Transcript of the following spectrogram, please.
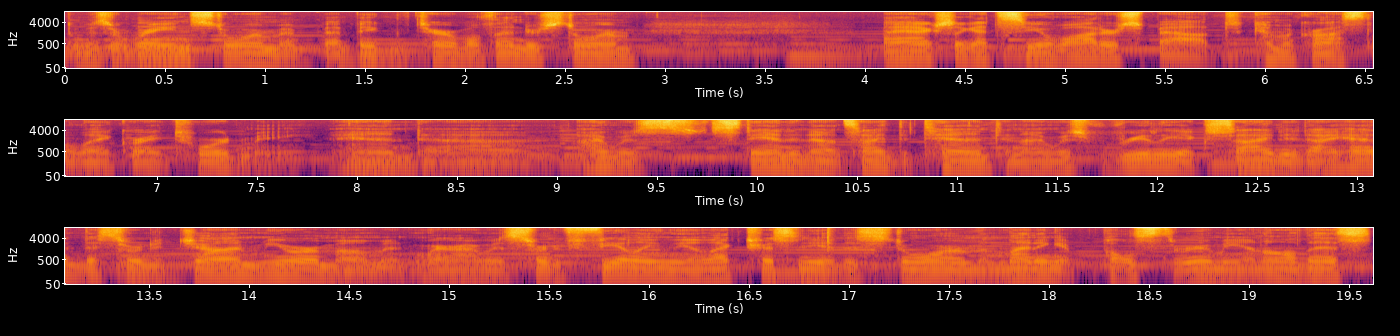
It was a rainstorm, a, a big, terrible thunderstorm. I actually got to see a waterspout come across the lake right toward me. And uh, I was standing outside the tent and I was really excited. I had this sort of John Muir moment where I was sort of feeling the electricity of the storm and letting it pulse through me and all this.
